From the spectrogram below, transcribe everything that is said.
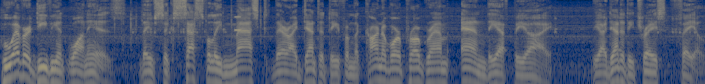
Whoever Deviant One is, they've successfully masked their identity from the carnivore program and the FBI. The identity trace failed.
